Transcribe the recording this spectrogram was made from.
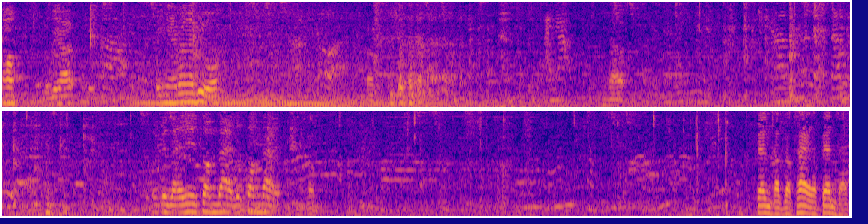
อ๋อสวัสดีครับ เป็นไงบ้างครับพี่โอครับครับไม่เป็นไรพี่ซ่อมได้รถซ่อมได้ครับ แฟนขับสักค่ายกับแฟนครับ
